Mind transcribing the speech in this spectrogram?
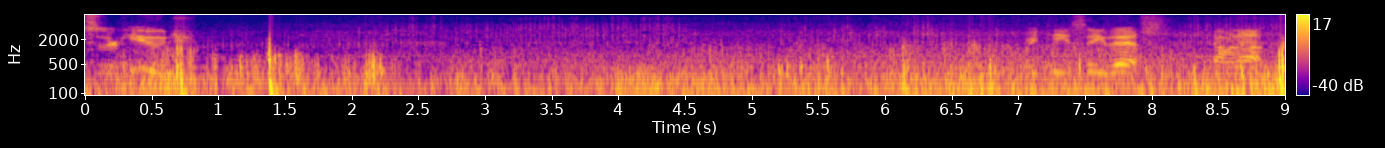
Places are huge. Wait till you see this coming up.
